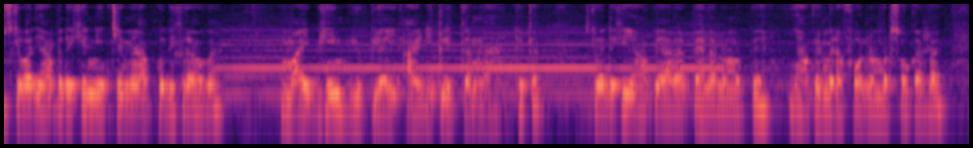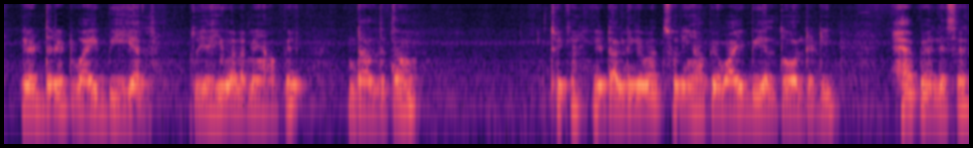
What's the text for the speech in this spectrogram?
उसके बाद यहाँ पे देखिए, नीचे में आपको दिख रहा होगा माई भीम यू पी आई क्लिक करना है, ठीक है? उसके बाद देखिए यहाँ पे आ रहा है पहला नंबर पे। यहाँ पे मेरा फ़ोन नंबर शो कर रहा है। At the rate Y B L तो यही वाला मैं यहाँ पे डाल देता हूँ। ठीक है, ये डालने के बाद सॉरी यहाँ पे वाई बी एल तो ऑलरेडी है पहले से।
